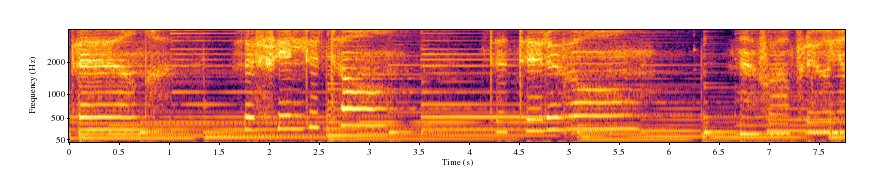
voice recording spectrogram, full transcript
Perdre le fil du temps, tâter le vent, n'avoir plus rien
